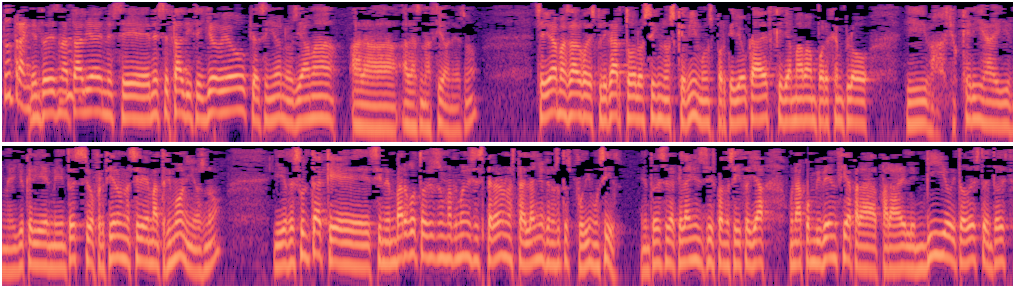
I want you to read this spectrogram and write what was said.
tú tranquilo. Entonces Natalia en ese, en ese tal dice, yo veo que el Señor nos llama a, la, a las naciones, ¿no? Sería más largo de explicar todos los signos que vimos, porque yo cada vez que llamaban, por ejemplo, y yo quería irme, yo quería irme, y entonces se ofrecieron una serie de matrimonios, ¿no? Y resulta que, sin embargo, todos esos matrimonios esperaron hasta el año que nosotros pudimos ir. Entonces, en aquel año es cuando se hizo ya una convivencia para, para el envío y todo esto. Entonces,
